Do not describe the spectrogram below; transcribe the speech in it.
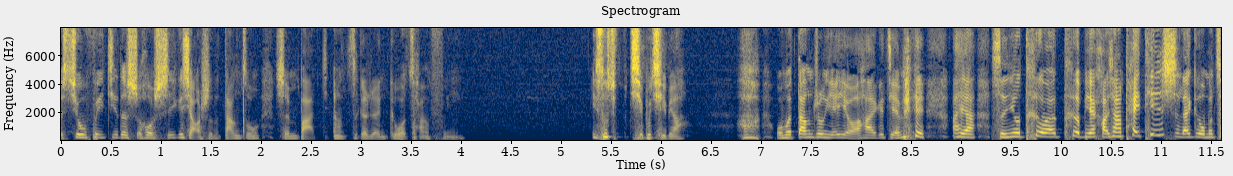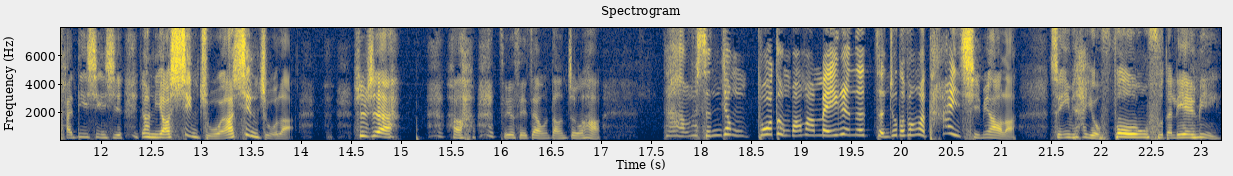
修飞机的时候，十一个小时的当中，神把让这个人给我传福音。你说奇不奇妙？啊，我们当中也有哈一个姐妹，哎呀，神又特特别，好像派天使来给我们传递信息，让你要信主，要信主了，是不是？好，这个谁在我们当中哈？啊，神这样波动方法，每一个人的拯救的方法太奇妙了，所以因为他有丰富的怜悯，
